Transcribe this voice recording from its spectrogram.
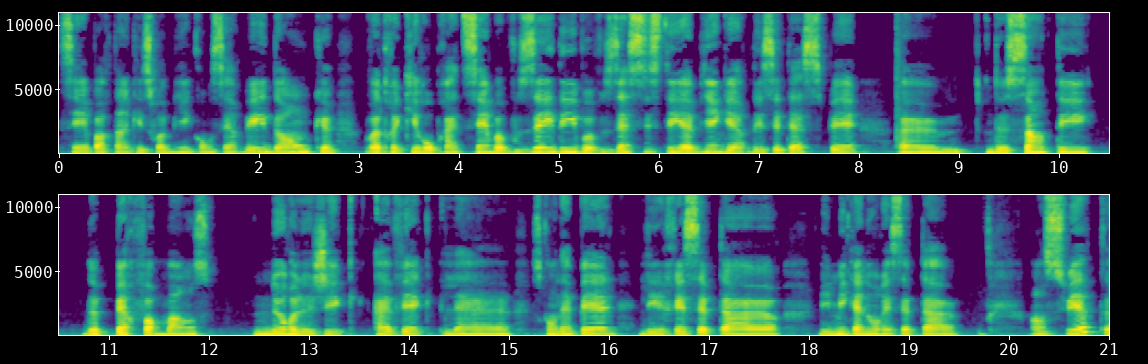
c'est important qu'il soit bien conservé. Donc, votre chiropraticien va vous aider, va vous assister à bien garder cet aspect euh, de santé de performance neurologique avec ce qu'on appelle les récepteurs, les mécanorécepteurs. Ensuite,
